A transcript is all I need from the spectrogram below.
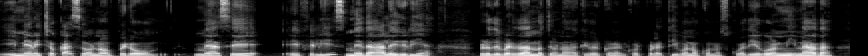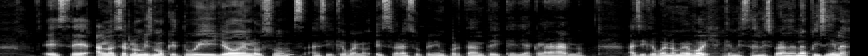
y me han hecho caso, ¿no? Pero me hace eh, feliz, me da alegría, pero de verdad no tengo nada que ver con el corporativo, no conozco a Diego ni nada este, al no ser lo mismo que tú y yo en los Zooms. Así que bueno, eso era súper importante y quería aclararlo. Así que bueno, me voy, que me están esperando en la piscina.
